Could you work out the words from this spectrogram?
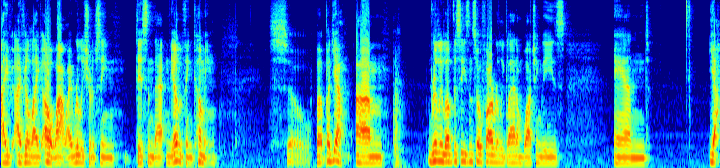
I I feel like, oh wow, I really should have seen this and that and the other thing coming. So, but but yeah, um really love the season so far. Really glad I'm watching these. And yeah,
